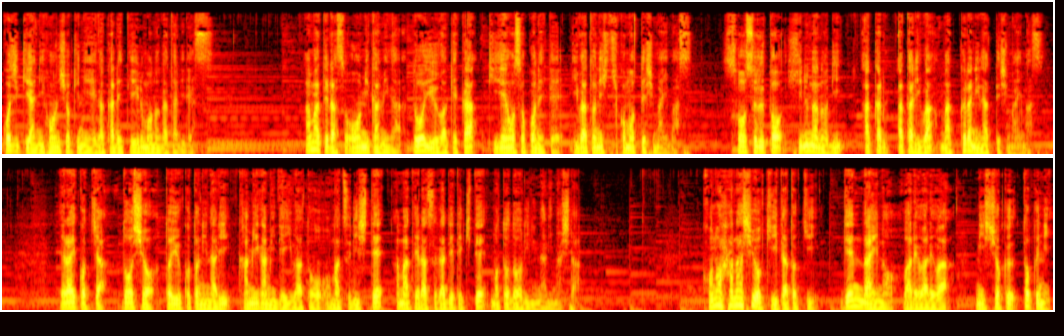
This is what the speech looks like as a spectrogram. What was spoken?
古事記や日本書紀に描かれている物語です。天照大神がどういうわけか機嫌を損ねて岩戸に引きこもってしまいます。そうすると昼なのに辺りは真っ暗になってしまいます。えらいこっちゃどうしようということになり神々で岩戸をお祭りして天照が出てきて元通りになりました。この話を聞いた時現代の我々は日食特に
